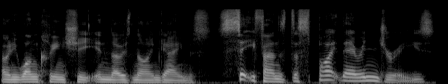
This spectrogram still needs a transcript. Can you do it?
only one clean sheet in those nine games. City fans, despite their injuries,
